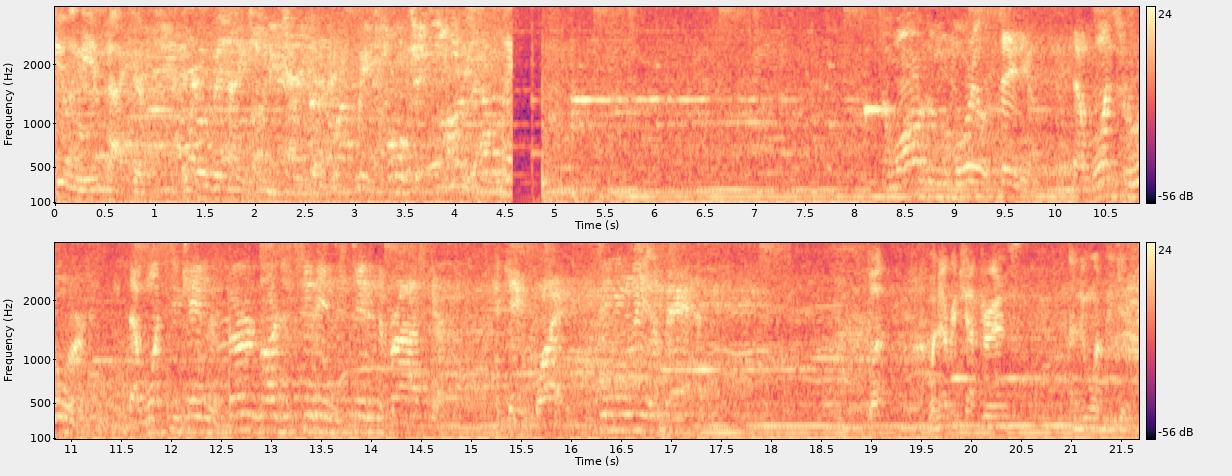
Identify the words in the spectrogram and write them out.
Feeling the impact of the COVID-19 pandemic. we've halted positive The walls of Memorial Stadium that once roared, that once became the third largest city in the state of Nebraska, became quiet, seemingly abandoned. But when every chapter ends, a new one begins.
